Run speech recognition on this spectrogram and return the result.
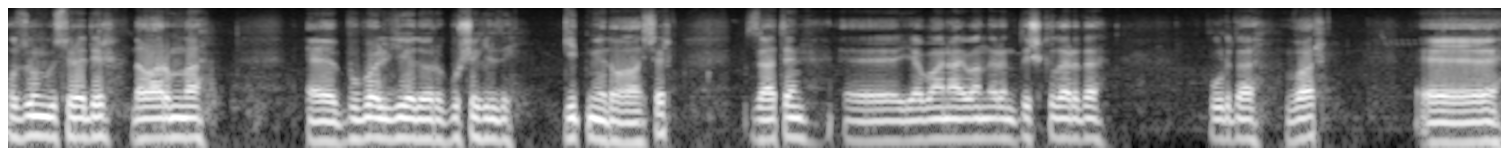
Uzun bir süredir davarımla e, bu bölgeye doğru bu şekilde gitmiyordu arkadaşlar. Zaten e, yabani hayvanların dışkıları da burada var. Ee,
